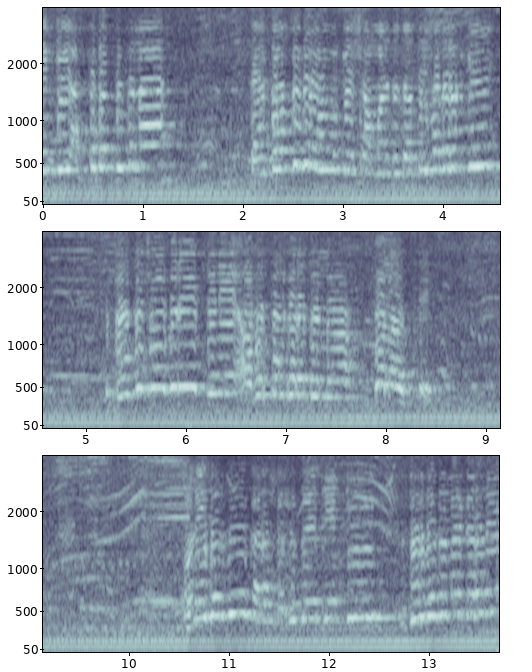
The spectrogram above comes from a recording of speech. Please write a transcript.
ট্রেনটি আসতে পারতেছে না তাই বন্ধ করে অভিমুখে সম্মানিত যাত্রী সাধারণকে দ্রুত সহকারে ট্রেনে অবস্থান করার জন্য বলা হচ্ছে। অনিবার্য কারণ বসত ট্রেনটি দুর্ঘটনার কারণে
